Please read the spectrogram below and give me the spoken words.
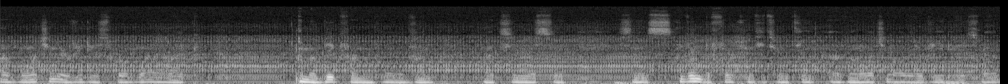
I've been watching their videos for a while like I'm a big fan of all of them like seriously. Since even before 2020 I've been watching all their videos man.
